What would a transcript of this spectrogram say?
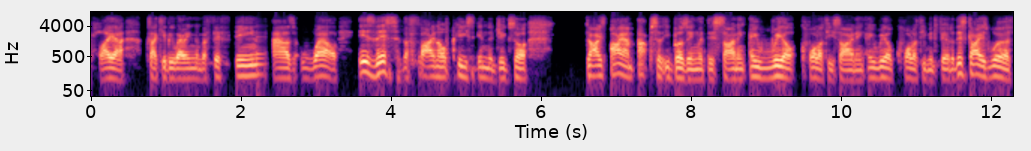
player. Looks like he'll be wearing number 15 as well. Is this the final piece in the jigsaw? Guys, I am absolutely buzzing with this signing. A real quality signing, a real quality midfielder. This guy is worth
